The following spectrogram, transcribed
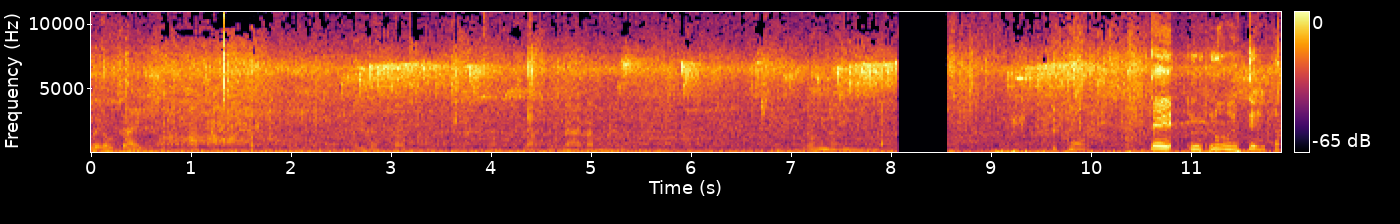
lấy ông xài tê nuôi tê cái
